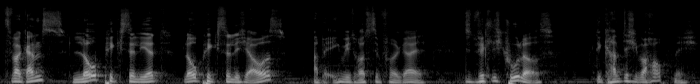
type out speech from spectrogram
zwar ganz low pixeliert, low pixelig aus, aber irgendwie trotzdem voll geil. Sieht wirklich cool aus. Die kannte ich überhaupt nicht.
